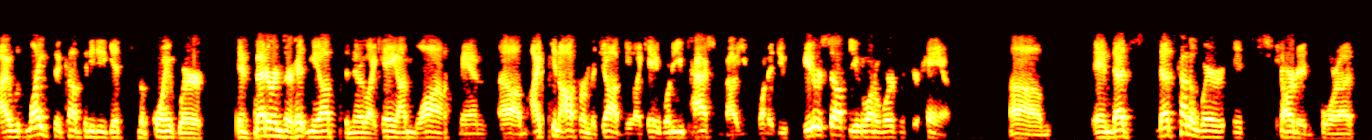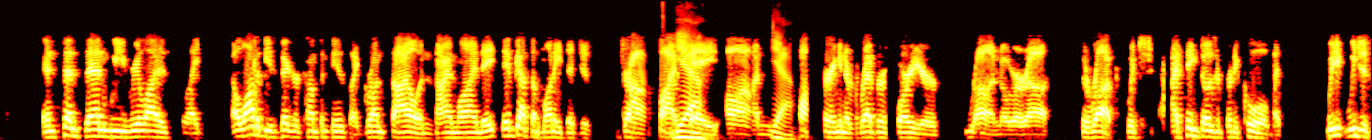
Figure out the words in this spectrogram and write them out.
I would like the company to get to the point where if veterans are hitting me up and they're like, "Hey, I'm lost, man," um, I can offer them a job. Be like, "Hey, what are you passionate about? You want to do computer stuff? you want to work with your hands?" Um, and that's that's kind of where it started for us. And since then, we realized like a lot of these bigger companies like Grunt Style and Nine Line, they they've got the money to just drop five k Yeah. on Yeah. sponsoring in a Reverend Warrior run or uh, the Ruck, which I think those are pretty cool. But we we just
